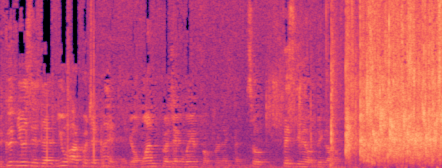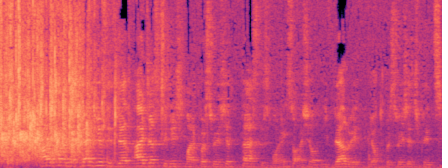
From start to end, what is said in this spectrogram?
The good news is that you are Project 9 and you're one project away from Project 10. So please give him a big round. However, the bad news is that I just finished my persuasion test this morning, so I shall evaluate your persuasion skills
